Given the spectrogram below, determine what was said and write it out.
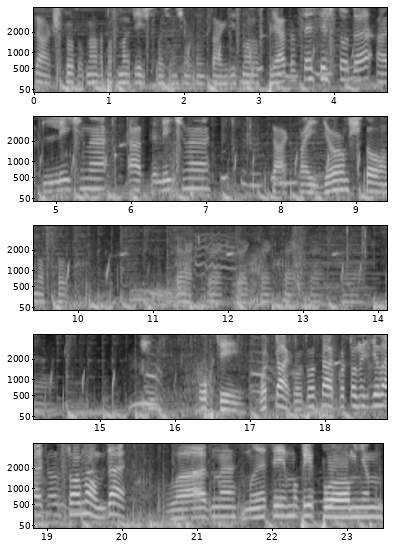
Так, что тут? Надо посмотреть, что чем, чем там. Так, здесь можно спрятаться, если что, да? Отлично, отлично. Так, пойдем. Что у нас тут? Так, так, так, так, так, так, так, так. Ух ты! Вот так вот, вот так вот он издевается над слоном, да? Ладно, мы это ему припомним.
